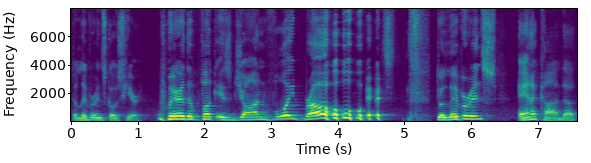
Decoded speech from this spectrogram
Deliverance goes here. Where the fuck is Jon Voight, bro? Where's Deliverance, Anaconda,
